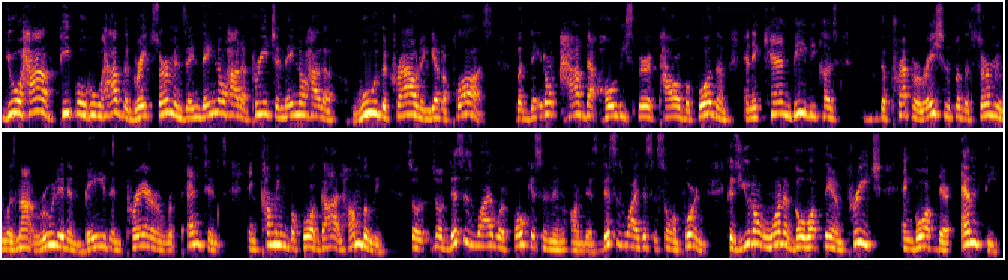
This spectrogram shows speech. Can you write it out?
you'll have people who have the great sermons and they know how to preach and they know how to woo the crowd and get applause but they don't have that holy spirit power before them and it can be because the preparation for the sermon was not rooted and bathed in prayer and repentance and coming before god humbly so so this is why we're focusing on this this is why this is so important because you don't want to go up there and preach and go up there empty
